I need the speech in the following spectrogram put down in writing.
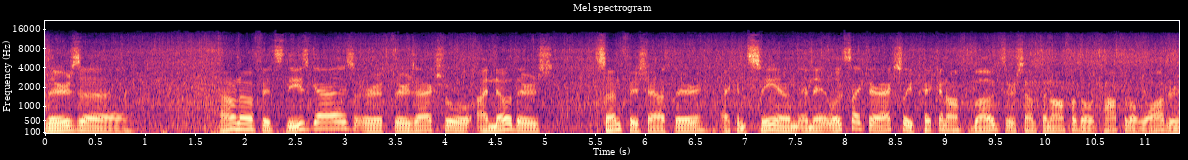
There's a, I don't know if it's these guys or if there's actual, I know there's sunfish out there. I can see them and it looks like they're actually picking off bugs or something off of the top of the water,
